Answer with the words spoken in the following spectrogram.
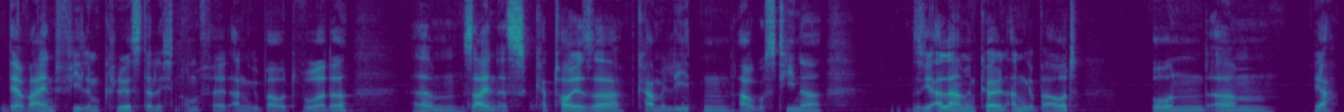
der Wein viel im klösterlichen Umfeld angebaut wurde. Ähm, seien es Kartäuser, Karmeliten, Augustiner. Sie alle haben in Köln angebaut und ähm, ja,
